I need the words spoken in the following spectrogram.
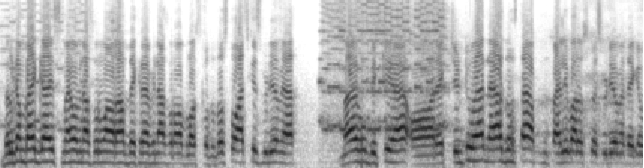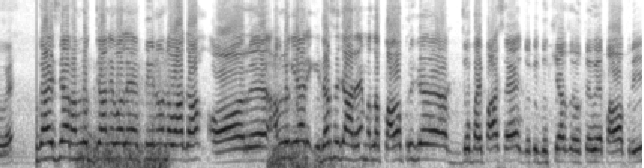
वेलकम बैक गाइस मैं हूँ अविनाश वर्मा और आप देख रहे हैं अविनाश वर्मा ब्लॉग्स को। तो दोस्तों, आज की इस वीडियो में यार, मैं हूँ विक्की है और एक चिंटू है, नया दोस्त है। आप पहली बार उसको इस वीडियो में देखे हुए तो गाइस यार, हम लोग जाने वाले हैं तीनों नवादा और हम लोग यार इधर से जा रहे हैं मतलब पावापुरी जो बाईपास है, जो की दुखिया से होते हुए पावापुरी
